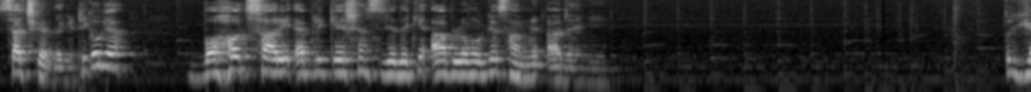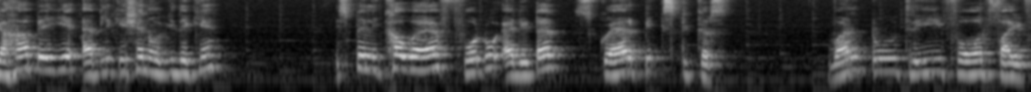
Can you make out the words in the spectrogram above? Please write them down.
सर्च कर देंगे, ठीक हो गया? बहुत सारी एप्लीकेशंस ये देखें आप लोगों के सामने आ जाएँगी। तो यहाँ पे ये एप्लीकेशन होगी देखें इस पर लिखा हुआ है photo editor square pic stickers one two three four five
